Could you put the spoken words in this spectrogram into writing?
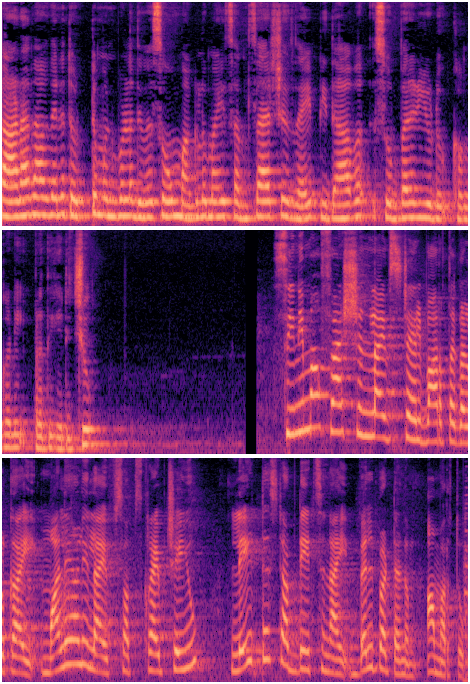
കാണാതാവുന്നതിന് തൊട്ട് മുൻപുള്ള ദിവസവും മകളുമായി സംസാരിച്ചതായി പിതാവ് സുബ്രയുഡു കൊങ്കണി പ്രതികരിച്ചു. സിനിമ ഫാഷൻ ലൈഫ് സ്റ്റൈൽ വാർത്തകൾക്കായി മലയാളി ലൈഫ് സബ്സ്ക്രൈബ് ചെയ്യൂ. ലേറ്റസ്റ്റ് അപ്ഡേറ്റ്സിനായി ബെൽ ബട്ടണും അമർത്തും.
